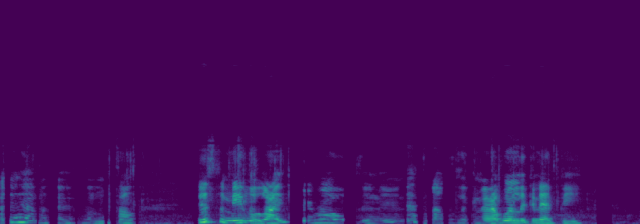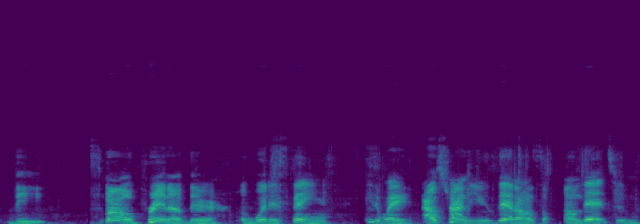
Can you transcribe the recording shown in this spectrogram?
I didn't have my glasses on, so this to me looked like three rows in there, and that's what I was looking at. I wasn't looking at the the small print up there of what it's saying. Either way, I was trying to use that on on that too.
